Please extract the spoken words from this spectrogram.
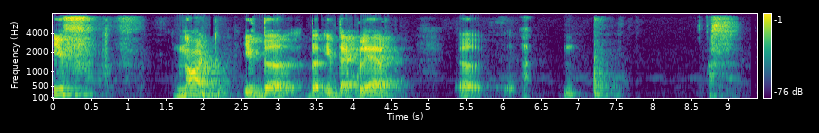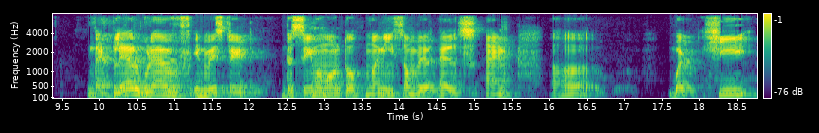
if not, if the, the if that player uh, that player would have invested the same amount of money somewhere else and uh, but he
